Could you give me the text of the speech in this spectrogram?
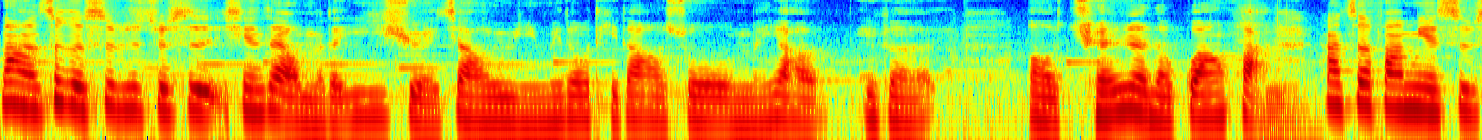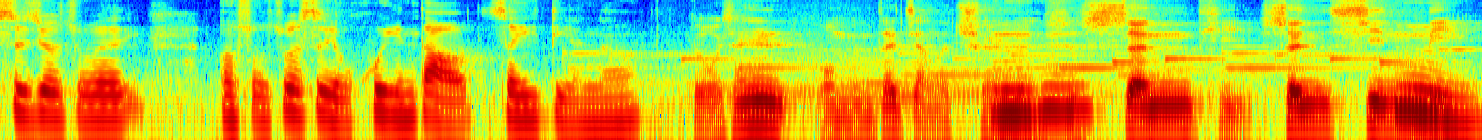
那这个是不是就是现在我们的医学教育里面都提到说，我们要一个呃全人的关怀？那这方面是不是就主任呃所做的是有呼应到这一点呢？对，我相信我们在讲的全人是身体、嗯、身心灵，嗯、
